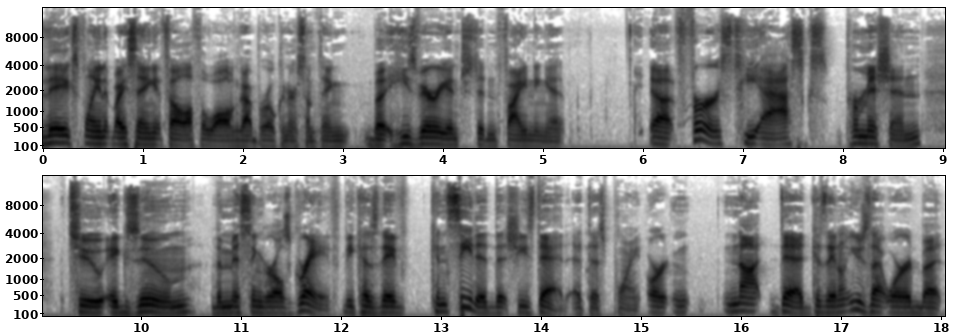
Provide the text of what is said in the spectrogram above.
they explain it by saying it fell off the wall and got broken or something. But he's very interested in finding it uh, first he asks permission to exhume the missing girl's grave because they've conceded that she's dead at this point or not dead because they don't use that word but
